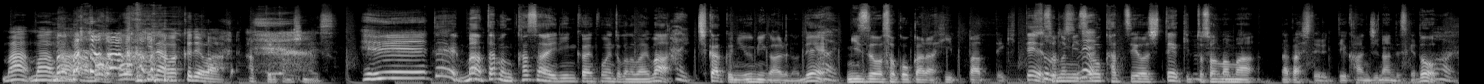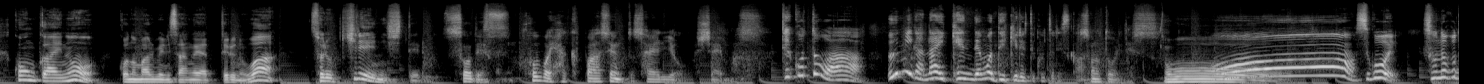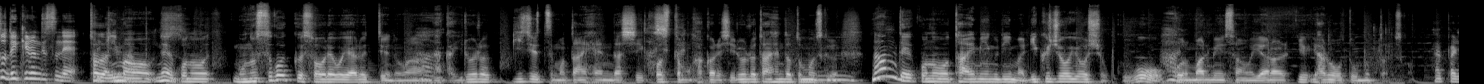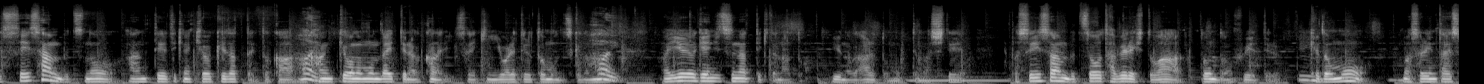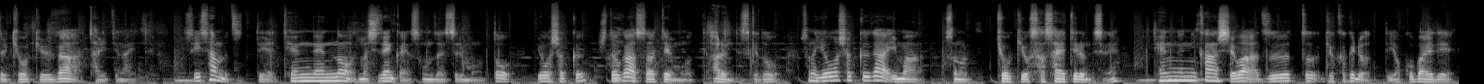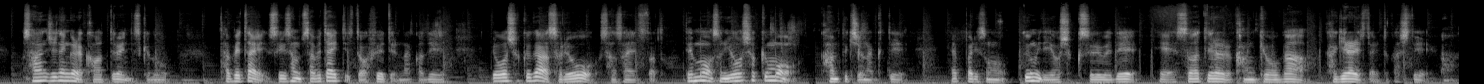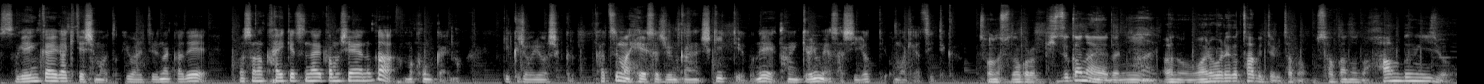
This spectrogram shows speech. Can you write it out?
まあまあまあ、まあまあ大きな枠では合ってるかもしれないです。へえ。でまあ多分葛西臨海公園とかの場合ははい。近くに海があるので、はい。水をそこから引っ張ってきてそ,、そうですね。の水を活用してきっとそのまま流してるっていう感じなんですけど、はい。今回のこの丸紅さんがやってるのはそれをきれいにしてる。そうです。ほぼ100%再利用しちゃいます。ってことは海がない県でもできるってことですか？その通りです。おおすごい。そんなことできるんですね。ただ今ねこのものすごくそれをやるっていうのは、はい。なんかいろいろ技術も大変だしコストもかかるしいろいろ大変だと思うんですけど、うん。なんでこのタイミングで今陸上養殖をはい。この丸紅さんはやらやろうと思ったんですか、やっぱり生産物の安定的な供給だったりとか、はい。環境の問題っていうのがかなり最近言われてると思うんですけども、はい。まあ、いよいよ現実になってきたなというのがあると思ってまして、やっぱ水産物を食べる人はどんどん増えてるけども、まあ、それに対する供給が足りてないみたいな、水産物って天然の、まあ、自然界に存在するものと養殖人が育てるものってあるんですけど、その養殖が今その供給を支えてるんですよね。天然に関してはずっと漁獲量って横ばいで30年ぐらい変わってないんですけど食べたい水産物食べたいっていう人が増えてる中で養殖がそれを支えてたと。でもその養殖も完璧じゃなくてやっぱりその海で養殖する上で、えー育てられる環境が限られてたりとかして。限界が来てしまうと言われている中で、まあ、その解決になるかもしれないのが、まあ、今回の陸上養殖かつまあ閉鎖循環式っていうので環境にも優しいよっていうおまけがついてくる。そうなんですだから気づかない間に、はい。あの我々が食べてる多分お魚の半分以上は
